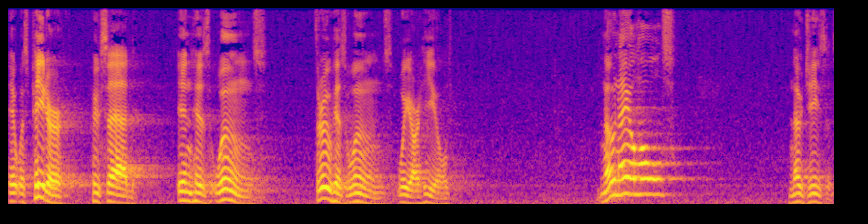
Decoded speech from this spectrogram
it was Peter who said, In his wounds, through his wounds, we are healed. No nail holes, no Jesus.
